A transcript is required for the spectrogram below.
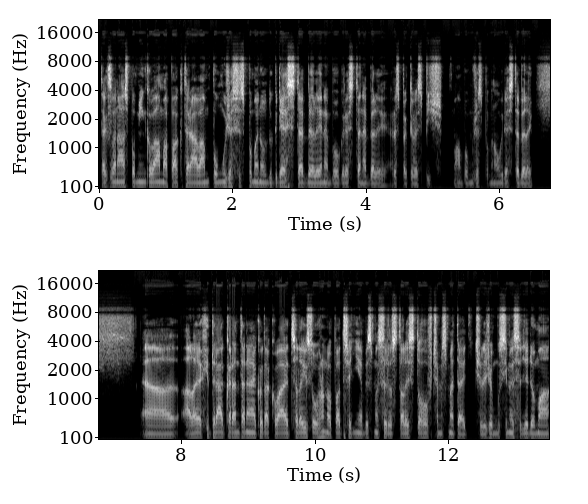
Takzvaná vzpomínková mapa, která vám pomůže si vzpomenout, kde jste byli nebo kde jste nebyli, respektive spíš vám pomůže vzpomenout, kde jste byli. Ale chytrá karanténa jako taková je celý souhrn opatření, aby jsme se dostali z toho, v čem jsme teď. Čili, že musíme sedět doma,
